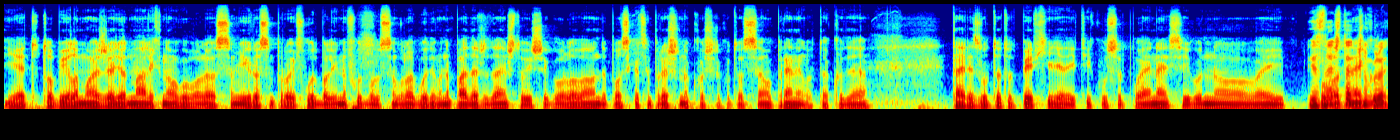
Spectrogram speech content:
I eto, to bila moja želja od malih nogu, voleo sam, igrao sam prvi futbal i na futbolu sam voleo da budem napadač, da dajem što više golova, onda posle kad sam prešao na košarku to se samo prenelo, tako da taj rezultat od 5000 i ti kusur poena je sigurno ovaj, Ja znaš tačno nekog, broj?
